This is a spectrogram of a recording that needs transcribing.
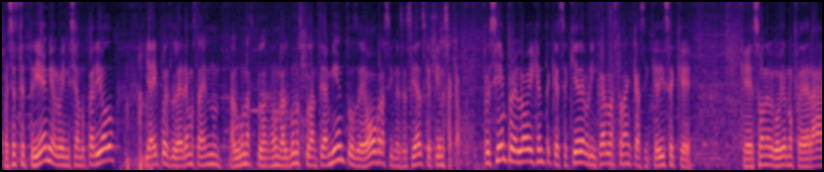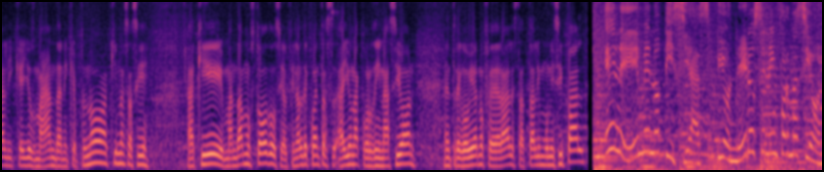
pues este trienio, él va iniciando periodo y ahí pues le haremos también algunos planteamientos de obras y necesidades que tienes acá. Pues siempre luego hay gente que se quiere brincar las trancas y que dice que que son el gobierno federal y que ellos mandan y que pues no, aquí no es así. Aquí mandamos todos y al final de cuentas hay una coordinación entre gobierno federal, estatal y municipal. NM Noticias, pioneros en la información.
